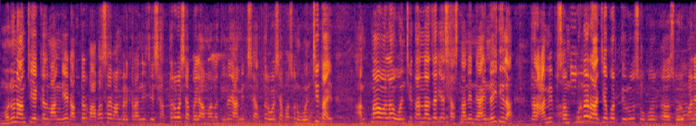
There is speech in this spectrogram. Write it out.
म्हणून आमची एकच मागणी आहे डॉक्टर बाबासाहेब आंबेडकरांनी जे शहात्तर वर्षा पहिले आम्हाला दिलं आहे आम्ही शहात्तर वर्षापासून वंचित आहेत. आम्हाला वंचितांना जर या शासनाने न्याय नाही दिला तर आम्ही संपूर्ण राज्यभर तीव्र स्वरूपाने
